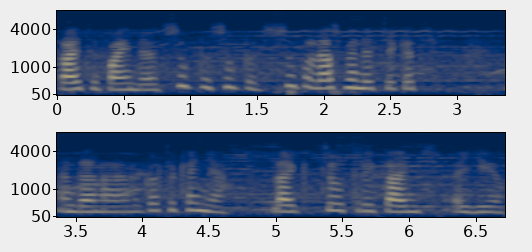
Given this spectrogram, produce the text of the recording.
try to find a super, super, super last minute ticket and then I go to Kenya like two, three times a year.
